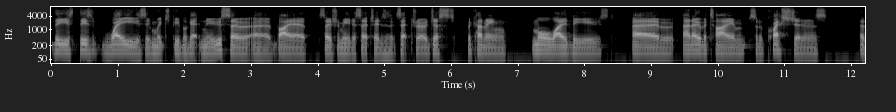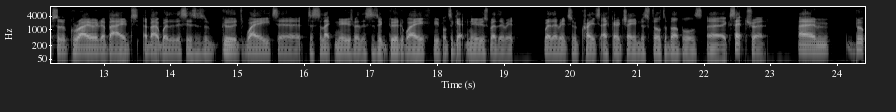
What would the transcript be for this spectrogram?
these these ways in which people get news, so uh, via social media, search engines, etc., are just becoming more widely used. Um, and over time, sort of questions have sort of grown about about whether this is a good way to to select news, whether this is a good way for people to get news, whether it whether it sort of creates echo chambers, filter bubbles, uh, etc. Um, but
